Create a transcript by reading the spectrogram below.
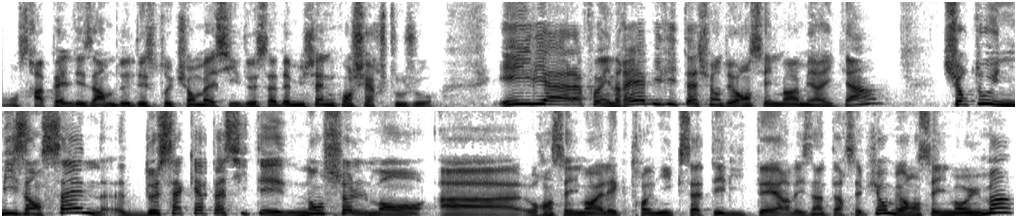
on se rappelle des armes de destruction massive de Saddam Hussein qu'on cherche toujours. Et il y a à la fois une réhabilitation du renseignement américain, surtout une mise en scène de sa capacité non seulement à, au renseignement électronique, satellitaire, les interceptions, mais au renseignement humain,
